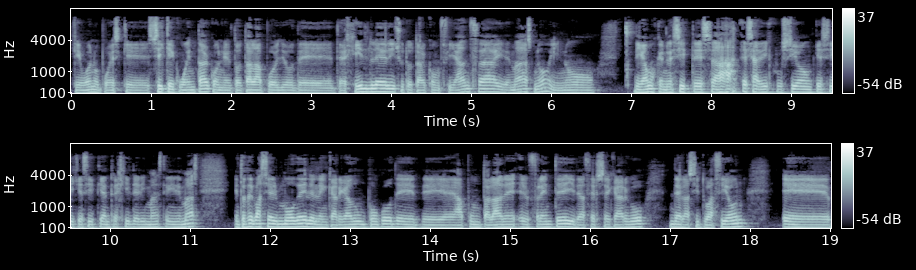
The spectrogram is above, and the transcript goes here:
que bueno, pues que sí que cuenta con el total apoyo de, Hitler y su total confianza y demás, ¿no? Y no, digamos que no existe esa, esa discusión que sí que existía entre Hitler y Manstein y demás. Entonces va a ser Model el encargado un poco de, apuntalar el frente y de hacerse cargo de la situación. Eh,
